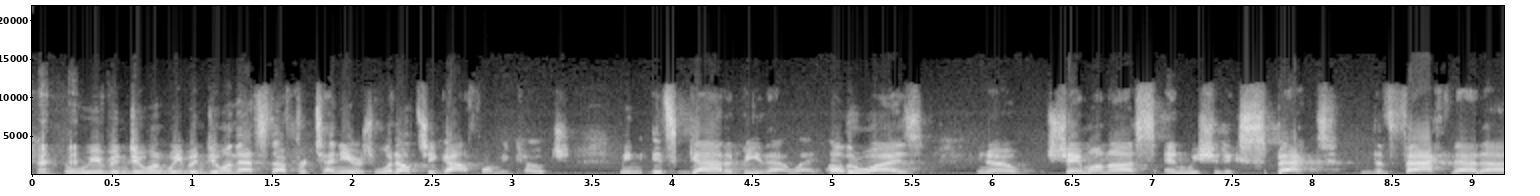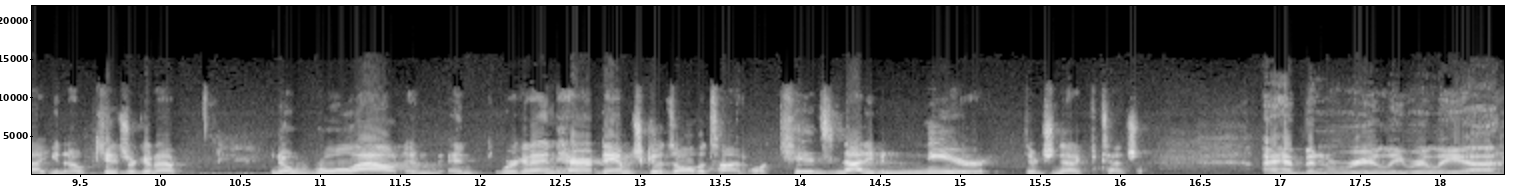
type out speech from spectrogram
we've been doing we've been doing that stuff for ten years. What else you got for me, Coach? I mean, it's got to be that way. Otherwise, you know, shame on us, and we should expect the fact that uh, you know kids are gonna, you know, roll out and and we're gonna inherit damaged goods all the time, or kids not even near their genetic potential. I have been really, really. Uh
